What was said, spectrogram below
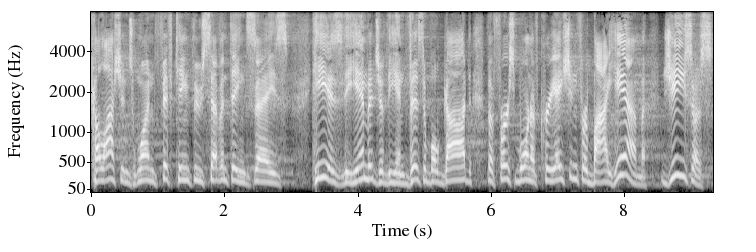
Colossians 1 15 through 17 says, He is the image of the invisible God, the firstborn of creation, for by Him, Jesus,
